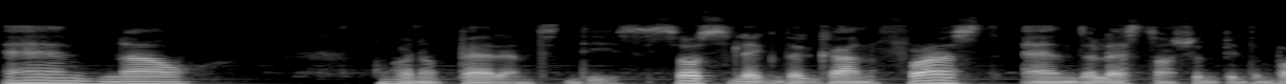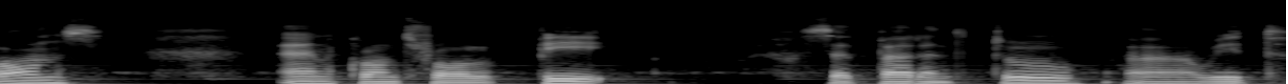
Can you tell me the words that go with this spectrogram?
And now I'm gonna parent this. So select the gun first and the last one should be the bones. And control P set parent to uh, with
